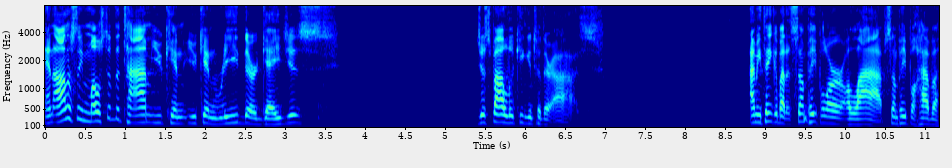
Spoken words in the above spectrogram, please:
And honestly, most of the time you can, you can read their gauges just by looking into their eyes. I mean, think about it. Some people are alive. Some people have a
